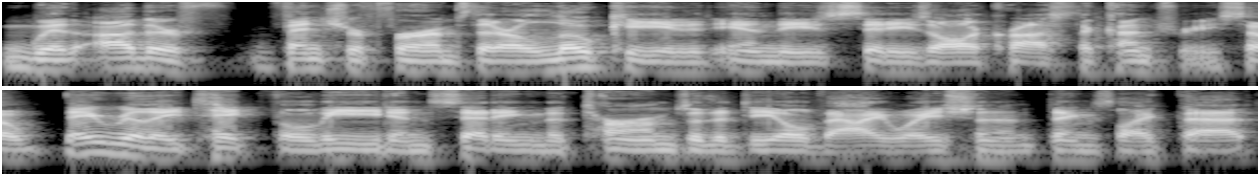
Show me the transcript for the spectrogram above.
with other venture firms that are located in these cities all across the country. So they really take the lead in setting the terms of the deal valuation and things like that.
